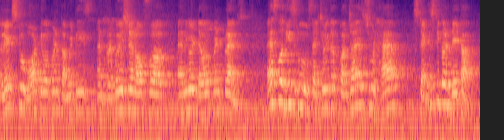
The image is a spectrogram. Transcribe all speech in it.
relates to ward development committees and preparation of uh, annual development plans. As per these rules, actually the panchayat should have statistical data,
